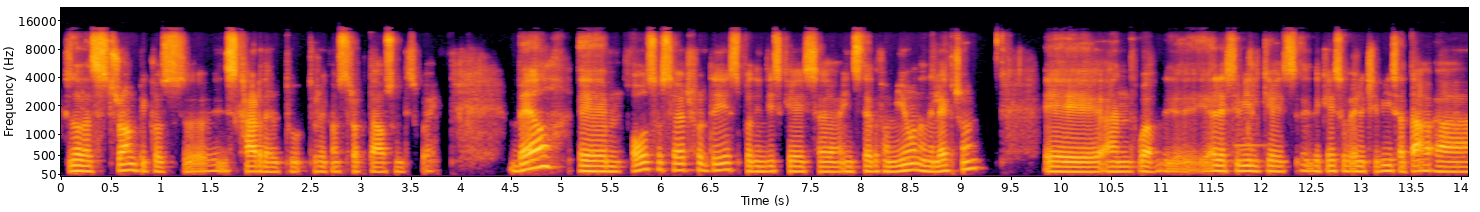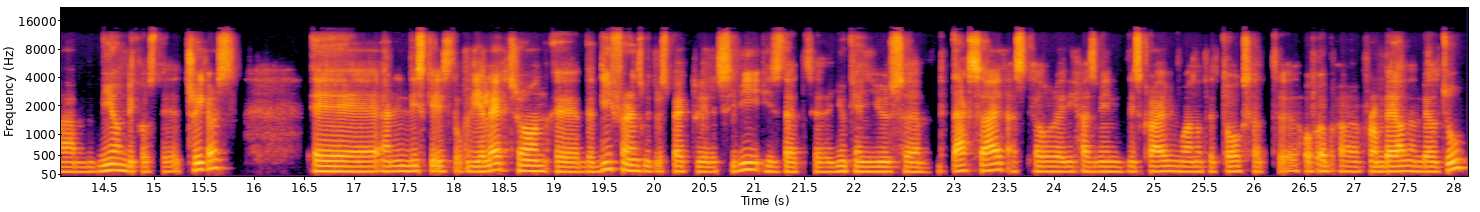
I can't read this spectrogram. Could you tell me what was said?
It's not as strong because uh, it's harder to, to reconstruct in this way. Belle um, also searched for this, but in this case, uh, instead of a muon, an electron. Uh, and well, the LHCb case, the case of LHCb is a um, muon because the triggers. Uh, and in this case of the electron, uh, the difference with respect to LHCb is that uh, you can use uh, the tag side, as already has been described in one of the talks at, from Belle and Belle II.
